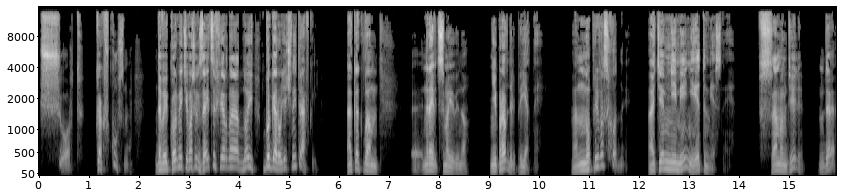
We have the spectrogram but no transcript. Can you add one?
Черт, как вкусно! Да вы кормите ваших зайцев, верно, одной богородичной травкой. А как вам э, нравится мое вино? Не правда ли приятное? Оно превосходное. А тем не менее это местное. В самом деле? Да.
